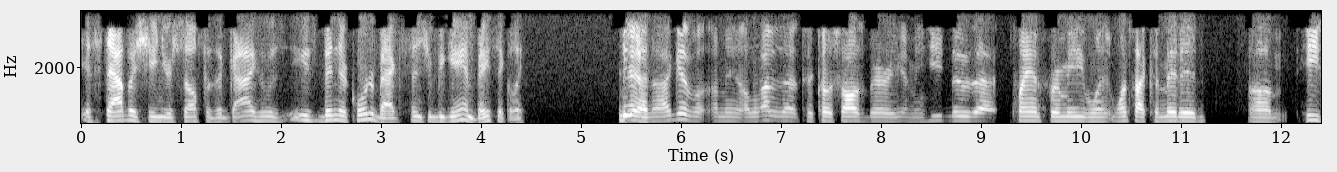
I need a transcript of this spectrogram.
establishing yourself as a guy who's who's been their quarterback since you began, basically? Yeah, no, I give I mean a lot of that to Coach Salisbury. I mean, he knew that plan for me when once I committed. Um, he's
